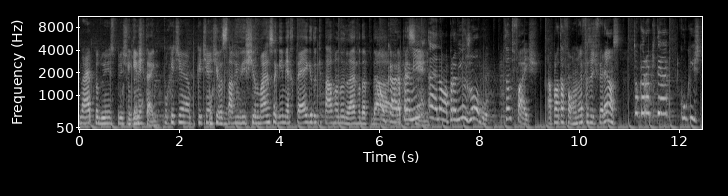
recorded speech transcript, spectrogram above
na época do início do PlayStation E gamer 3, tag. Porque tinha. Porque tinha Porque você achievement. tava investindo mais nessa gamer tag do que tava no level da, da Não, cara, da pra mim. PSN. É, não, pra mim o jogo, tanto faz. A plataforma não ia fazer diferença. Então eu quero que tenha conquista.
